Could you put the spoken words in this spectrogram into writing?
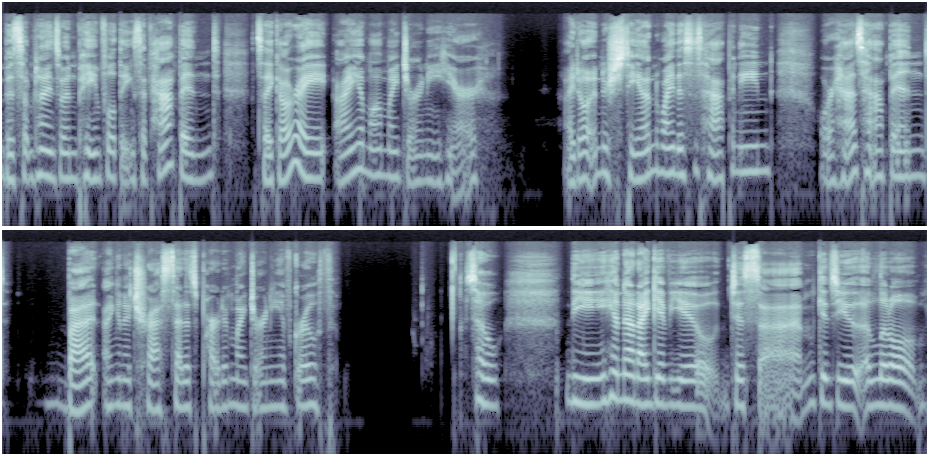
But sometimes when painful things have happened, it's like, all right, I am on my journey here. I don't understand why this is happening or has happened, but I'm going to trust that it's part of my journey of growth. So, the handout I give you just um, gives you a little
